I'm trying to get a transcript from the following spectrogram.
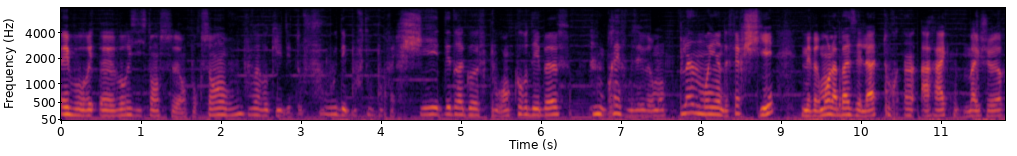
et vos, euh, vos résistances en pourcent. Vous pouvez invoquer des Tofu, des Bouffetous pour faire chier, des Dragoff pour encore des buffs. Bref, vous avez vraiment plein de moyens de faire chier, mais vraiment la base est là. Tour 1, Arachne, Majeur,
